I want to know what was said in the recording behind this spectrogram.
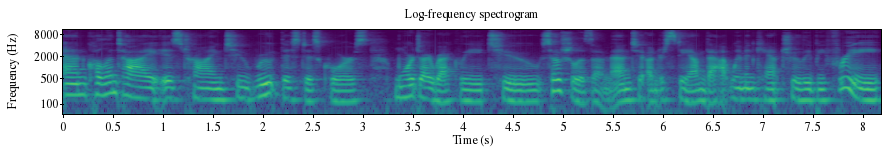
and Kollontai is trying to root this discourse more directly to socialism and to understand that women can't truly be free,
